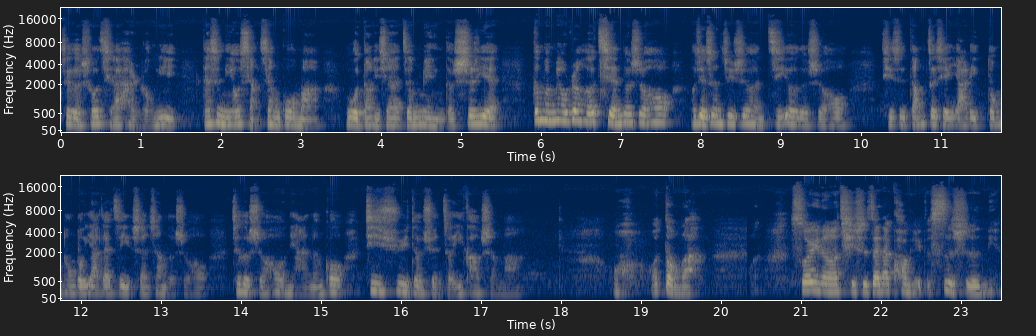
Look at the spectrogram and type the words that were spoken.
这个说起来很容易，但是你有想象过吗？如果当你现在正面临的失业，根本没有任何钱的时候，而且甚至是很饥饿的时候，其实当这些压力通通都压在自己身上的时候，这个时候你还能够继续的选择依靠什么？哦，我懂了。所以呢，其实，在那旷野的四十年，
